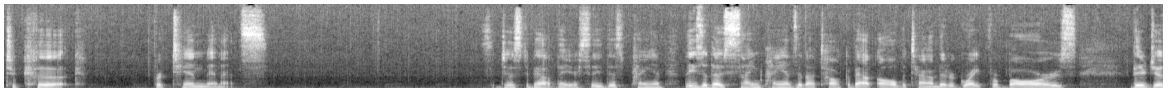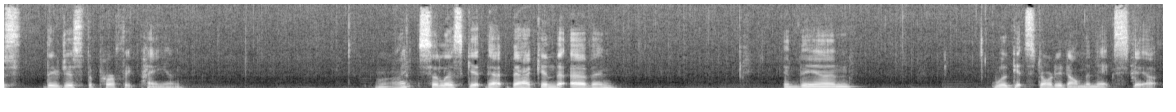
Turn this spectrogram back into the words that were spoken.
to cook for 10 minutes. So just about there. See this pan? These are those same pans that I talk about all the time that are great for bars. They're just they're just the perfect pan. All right, so let's get that back in the oven. And then we'll get started on the next step.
